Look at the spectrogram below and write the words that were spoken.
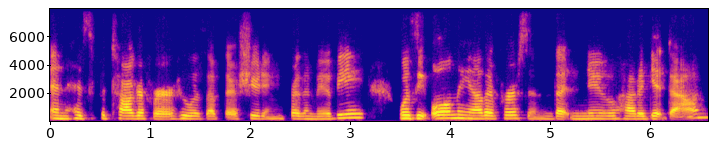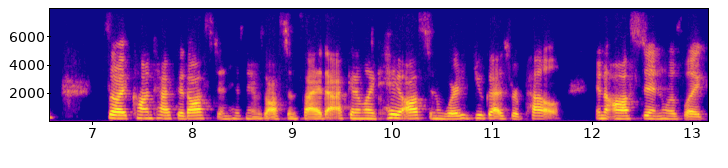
And his photographer, who was up there shooting for the movie, was the only other person that knew how to get down. So I contacted Austin. His name is Austin Siadak. And I'm like, hey, Austin, where did you guys rappel? And Austin was like,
